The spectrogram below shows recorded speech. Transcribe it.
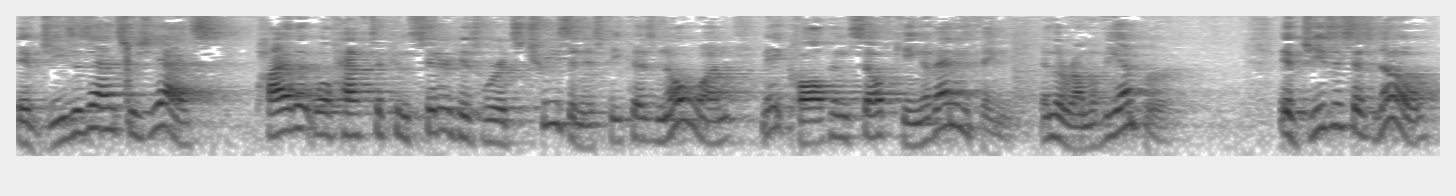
If Jesus answers yes, Pilate will have to consider his words treasonous because no one may call himself king of anything in the realm of the emperor. If Jesus says no,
